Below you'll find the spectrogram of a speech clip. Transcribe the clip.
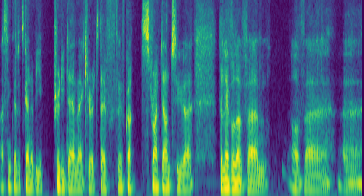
I think that it's going to be pretty damn accurate. They've they've got right down to uh, the level of um, of uh, uh,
